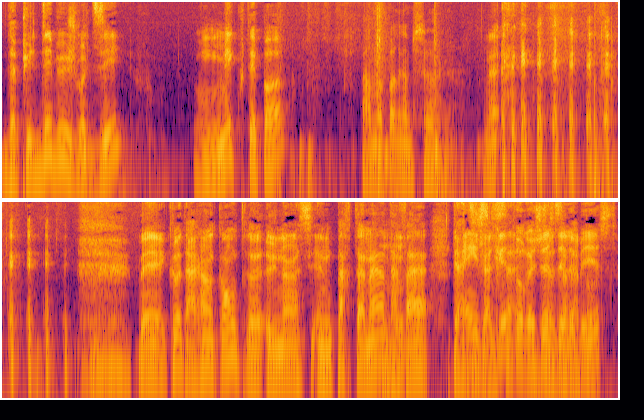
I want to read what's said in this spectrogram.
Depuis le début, je vous le dis, vous m'écoutez pas. Parle-moi pas comme ça. là. Mais écoute, elle rencontre une, anci- une partenaire d'affaires. je le Inscrite au registre des pas. lobbyistes?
